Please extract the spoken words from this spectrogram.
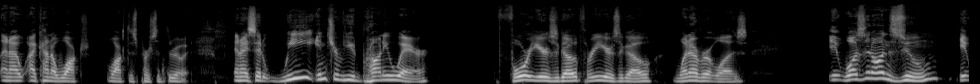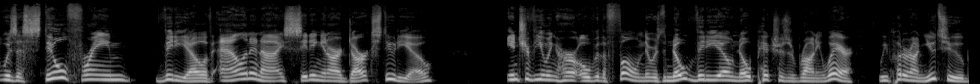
And I, I kind of walked walked this person through it. And I said, we interviewed Bronnie Ware four years ago, three years ago, whenever it was. It wasn't on Zoom. It was a still frame video of Alan and I sitting in our dark studio interviewing her over the phone. There was no video, no pictures of Bronnie Ware. We put it on YouTube.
